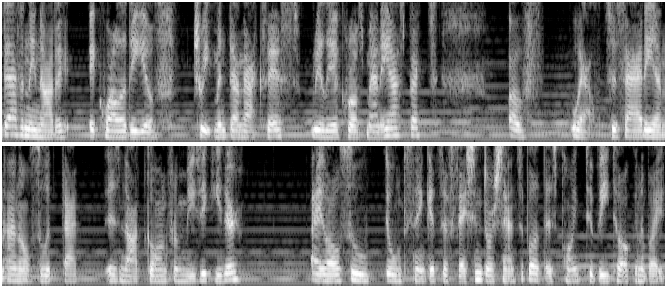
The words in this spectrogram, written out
definitely not a equality of treatment and access really across many aspects of well society and, and also that is not gone from music either i also don't think it's efficient or sensible at this point to be talking about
